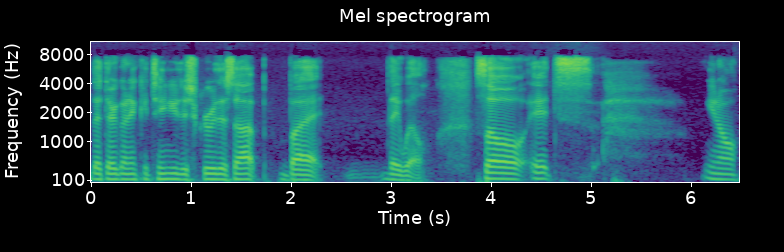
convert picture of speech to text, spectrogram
that they're going to continue to screw this up, but they will. So it's you know,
